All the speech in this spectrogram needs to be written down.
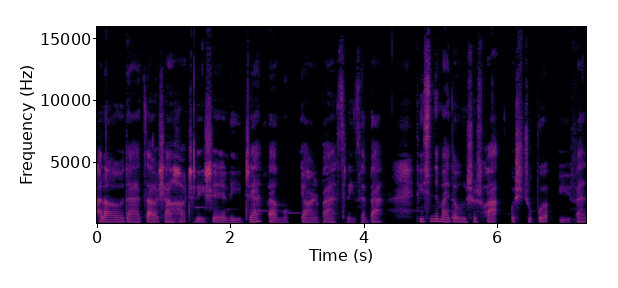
Hello，大家早上好，这里是荔枝 FM 幺二八四零三八，听心的脉动，说实话，我是主播于帆。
